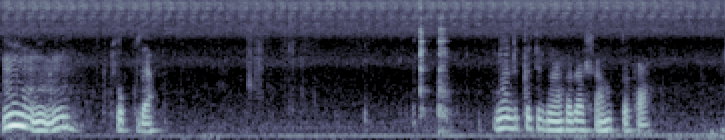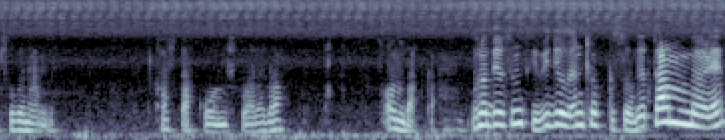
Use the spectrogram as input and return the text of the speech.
Hmm, çok güzel. Buna dikkat edin arkadaşlar mutlaka. Çok önemli. Kaç dakika olmuş bu arada? 10 dakika. Buna diyorsunuz ki videoların çok kısa oluyor. Tam böyle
